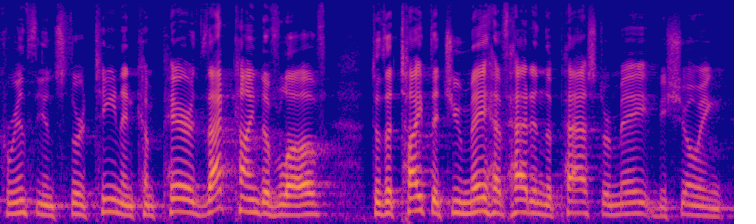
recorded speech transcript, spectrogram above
Corinthians 13 and compare that kind of love to the type that you may have had in the past or may be showing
